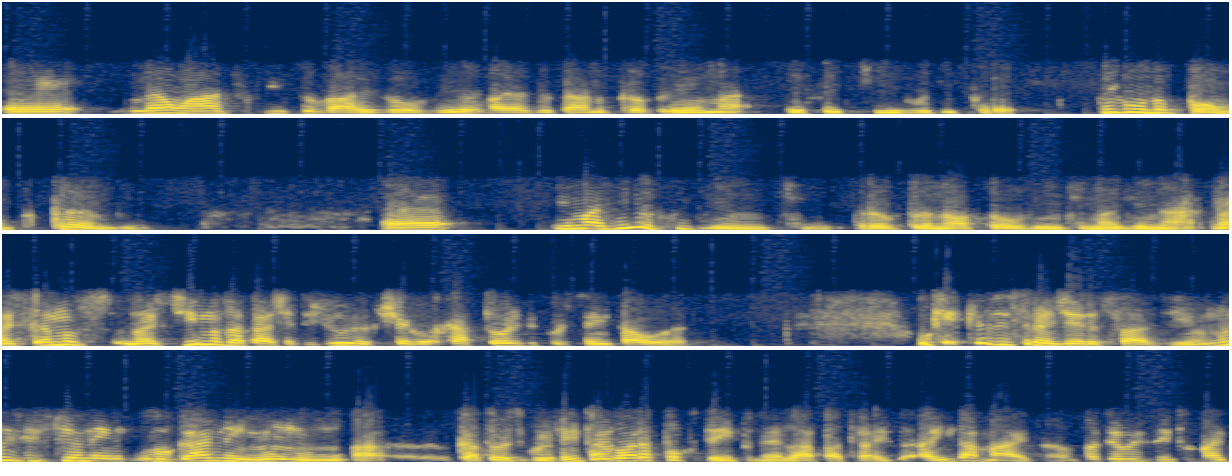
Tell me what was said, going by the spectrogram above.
é, não acho que isso vai resolver, vai ajudar no problema efetivo de crédito. Segundo ponto, câmbio. É, imagina o seguinte, para o nosso ouvinte imaginar. Nós, estamos, nós tínhamos a taxa de juros que chegou a 14% ao ano. O que, que os estrangeiros faziam? Não existia nem, lugar nenhum, 14% agora há pouco tempo, né? lá para trás ainda mais. Vamos fazer um exemplo mais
